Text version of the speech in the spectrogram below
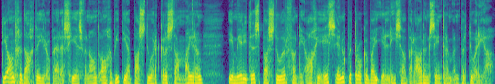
Die aandgedagte hier op RSG is vanaand aangebied deur pastoor Christa Meyering, emeritus pastoor van die AGS en ook betrokke by Elisa Beradingsentrum in Pretoria.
